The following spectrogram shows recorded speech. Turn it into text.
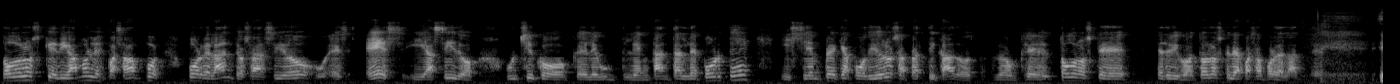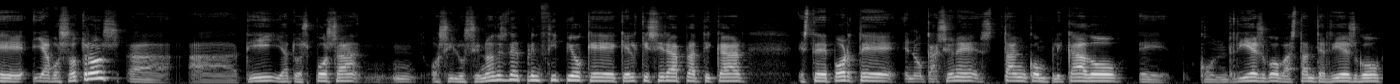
todos los que, digamos, les pasaban por, por delante. O sea, ha sido, es, y ha sido un chico que le, encanta el deporte y siempre que ha podido los ha practicado. Lo que, todos los que, te digo, todos los que le ha pasado por delante. Eh, y a vosotros, a, ti y a tu esposa, ¿os ilusionó desde el principio que, que él quisiera practicar este deporte en ocasiones tan complicado, eh, con riesgo, bastante riesgo,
